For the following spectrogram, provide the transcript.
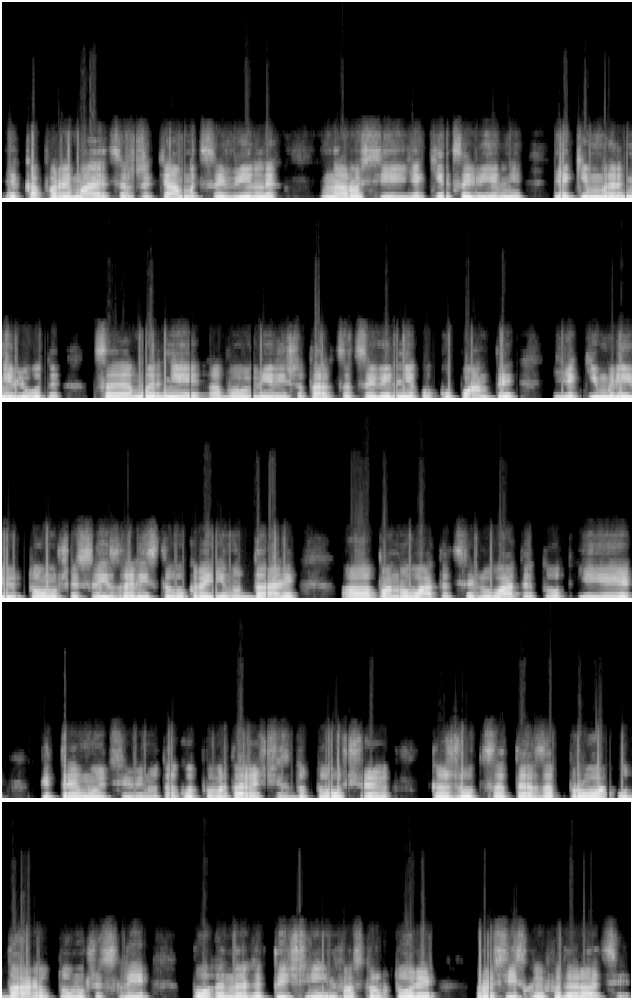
яка переймається життями цивільних на Росії. Які цивільні, які мирні люди? Це мирні або вірніше так, це цивільні окупанти, які мріють в тому числі залізти в Україну далі, панувати, цілювати тут і підтримують цю війну. Так, от повертаючись до того, що я кажу, це теза про удари, в тому числі по енергетичній інфраструктурі Російської Федерації.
